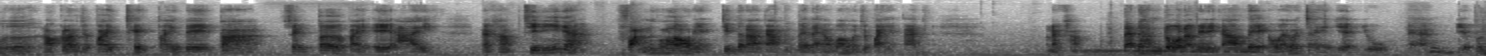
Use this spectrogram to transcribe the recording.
มือ เรากำลังจะไปเทคไป Data Center ไป AI นะครับ ทีนี้เนี่ยฝันของเราเนี่ยจินตนาการไปแล้วว่ามันจะไปอย่างนั้น นะครับ แต่ดันโดนอเมริกาเบรกเอาไว้ว่าใจเย็นๆอยู่นะฮะอย่าเพิ่ง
